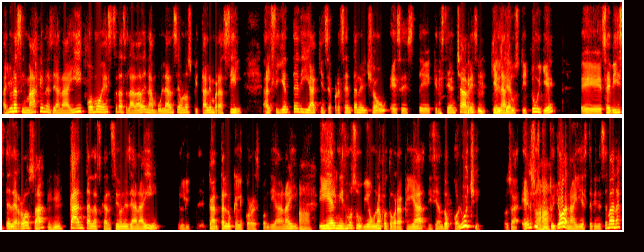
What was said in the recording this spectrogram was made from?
Hay unas imágenes de Anaí, cómo es trasladada en ambulancia a un hospital en Brasil. Al siguiente día, quien se presenta en el show es este Cristian Chávez, Mm, quien la sustituye, eh, se viste de rosa, canta las canciones de Anaí, li- canta lo que le correspondía a Anaí, Ajá. y él mismo subió una fotografía diciendo Colucci. O sea, él sustituyó a Anaí este fin de semana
